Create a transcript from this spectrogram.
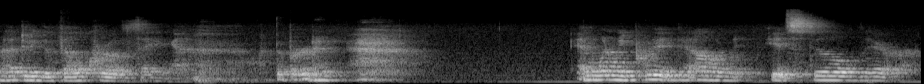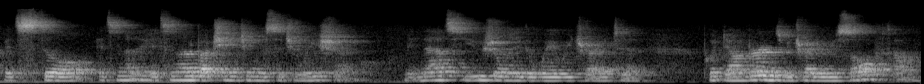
not doing the Velcro thing, with the burden. And when we put it down, it's still there. It's still, it's not, it's not about changing the situation. I mean, that's usually the way we try to put down burdens, we try to resolve them.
